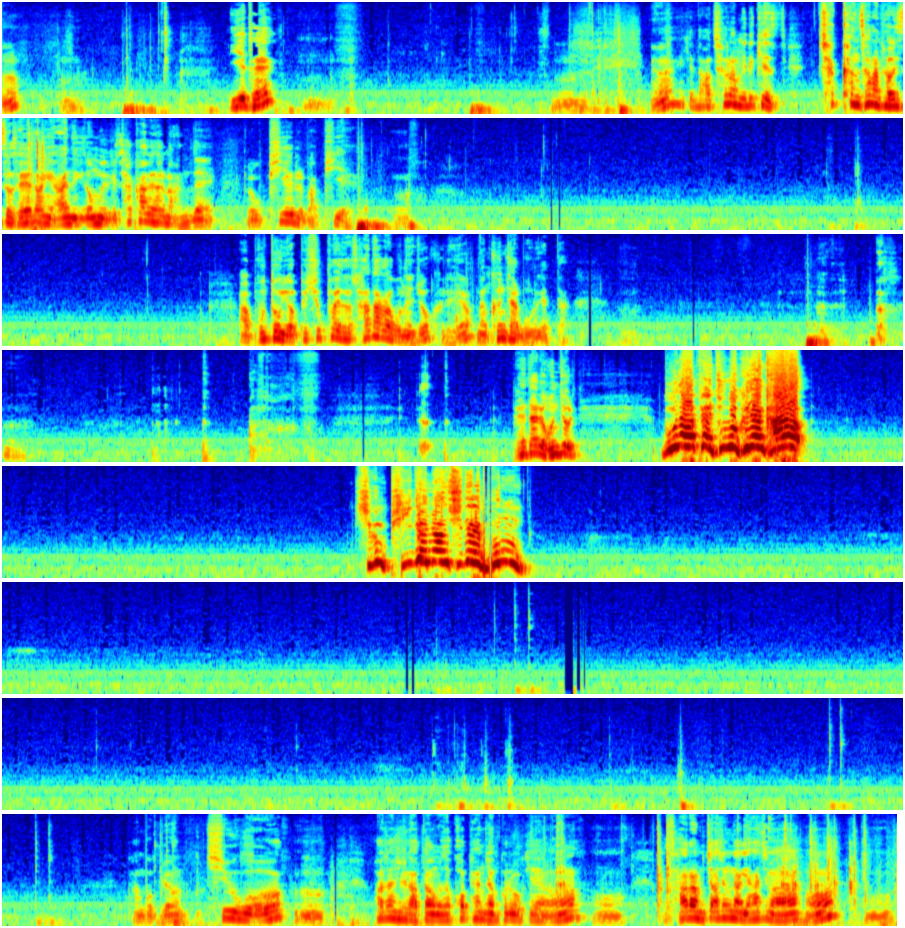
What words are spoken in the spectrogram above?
어? 음. 이해돼? 어? 이렇게 나처럼 이렇게 착한 사람이 어디 있어 세상에 아니 너무 이렇게 착하게 살면 안 돼. 그리고 피해를 봐 피해. 어. 아 보통 옆에 슈퍼에서 사다가 보내줘 그래요? 난 그건 잘 모르겠다. 배달이 언제 올? 문 앞에 두고 그냥 가요. 지금 비대면 시대에 문 광고병 치우고 어, 화장실 갔다 오면서 커피 한 잔 끓여올게요. 어, 사람 짜증나게 하지 마. 어? 어.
